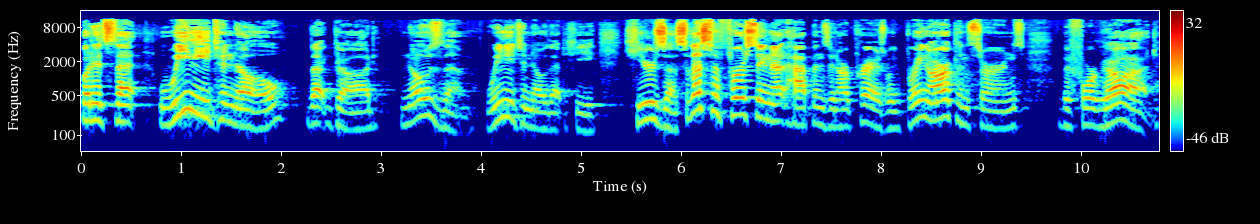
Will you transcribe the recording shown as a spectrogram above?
but it's that we need to know that God knows them. We need to know that He hears us. So that's the first thing that happens in our prayers. We bring our concerns before God.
